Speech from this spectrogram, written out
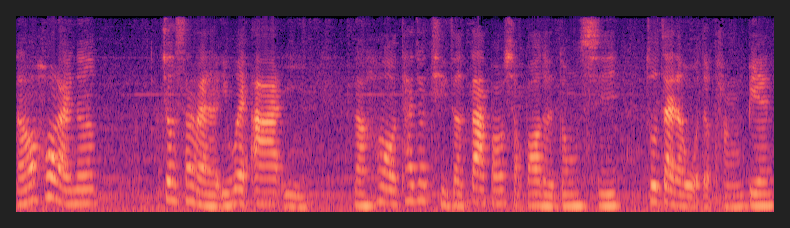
然后后来呢，就上来了一位阿姨，然后她就提着大包小包的东西坐在了我的旁边。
